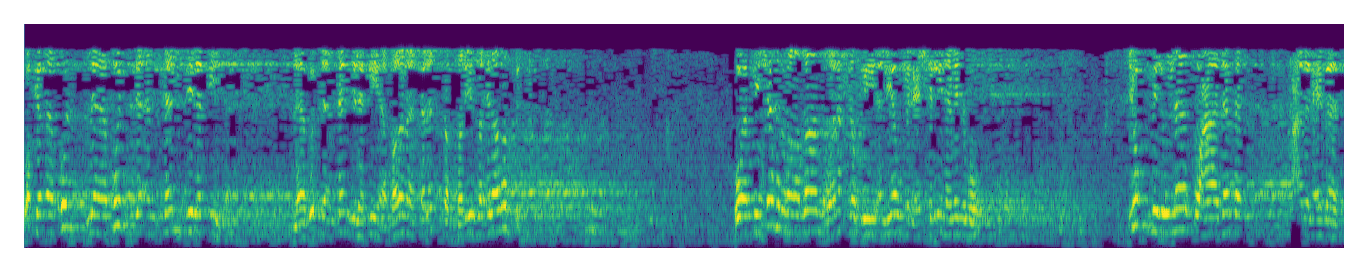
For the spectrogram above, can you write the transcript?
وكما قلت لا بد أن تنزل فيها. لا بد أن تنزل فيها. طالما سلكت الطريق إلى ربك. وفي شهر رمضان ونحن في اليوم العشرين منه يقبل الناس عادة على العبادة.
